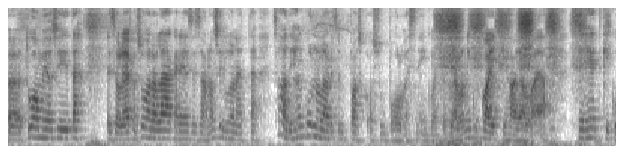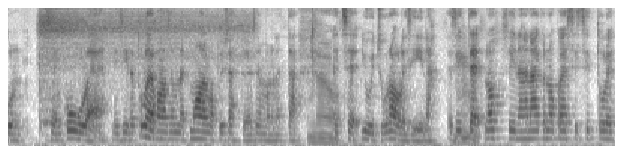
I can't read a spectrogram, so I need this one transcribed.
ö, tuomio siitä, ja se oli aika suora lääkäri, ja se sanoi silloin, että sä oot ihan kunnolla yrittänyt paskoa sun polves, niin kuin, että siellä on niin kuin kaikki hajalla, ja se hetki, kun sen kuulee, niin siinä tulee vaan semmoinen, että maailma pysähtyy, ja semmoinen, että, no. että se juitsura oli siinä. Ja mm. sitten, no, siinähän aika nopeasti sitten tuli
